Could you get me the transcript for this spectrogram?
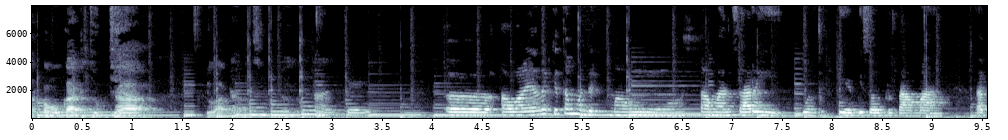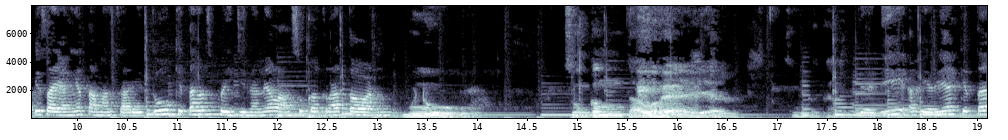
terkemuka di Jogja itu ada sebenarnya. Oke. Eh, awalnya tuh kita mau, mau Taman Sari untuk di episode pertama. Tapi sayangnya Taman Sari itu kita harus perizinannya langsung ke keraton. Waduh. Sungkem jauh ya ya. Jauh. Jadi akhirnya kita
